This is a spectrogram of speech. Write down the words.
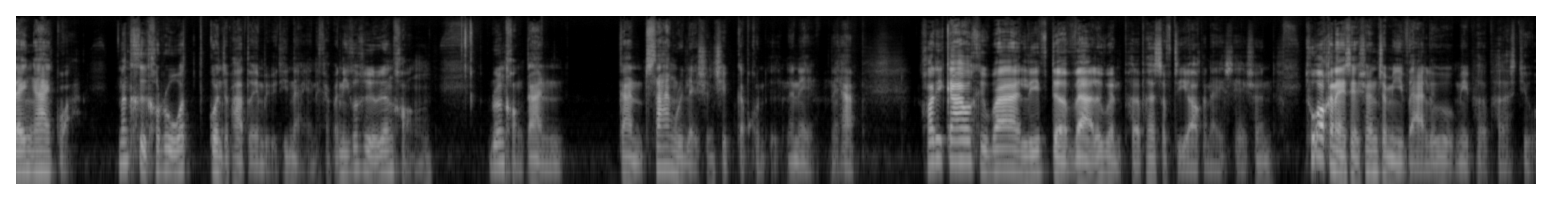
ได้ง่ายกว่า นั่นคือเขารู้ว่าควรจะพาตัวเองไปอยู่ที่ไหนนะครับ อันนี้ก็คือเรื่องของเรื่องของการการสร้าง relationship กับคนอื่นนั่นเองนะครับ ข้อที่ 9 ก็คือว่า live the value and purpose of the organization ทุก organization จะมี value มี purpose อยู่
